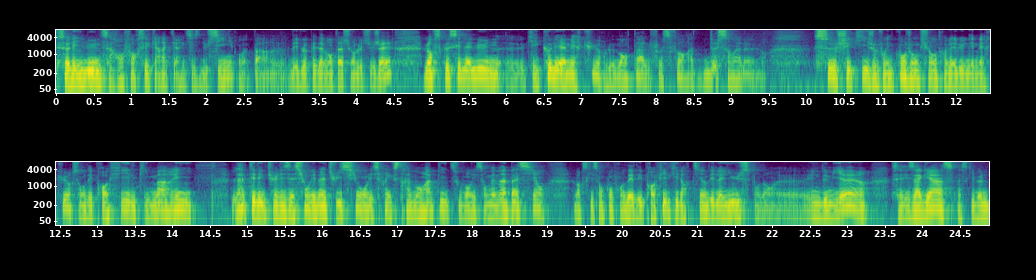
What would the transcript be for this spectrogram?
Soleil-Lune, ça renforce les caractéristiques du signe, on ne va pas euh, développer davantage sur le sujet. Lorsque c'est la Lune euh, qui est collée à Mercure, le mental phosphore à 200 à l'heure. Ceux chez qui je vois une conjonction entre la Lune et Mercure sont des profils qui marient l'intellectualisation et l'intuition, l'esprit extrêmement rapide. Souvent, ils sont même impatients lorsqu'ils sont confrontés à des profils qui leur tirent des laïus pendant euh, une demi-heure. Ça les agace parce qu'ils veulent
